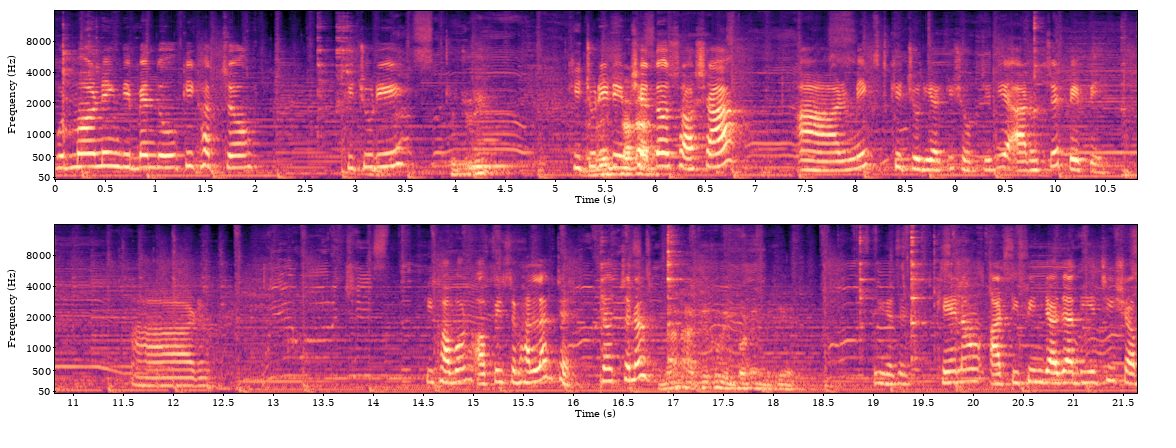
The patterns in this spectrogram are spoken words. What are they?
Good morning Dibyendu. কি খাচ্ছ? খিচুড়ি। খিচুড়ি? খিচুড়ি ডিম সেদ্ধ শশা আর মিক্সড খিচুড়ি আর কি সবজি দিয়ে আর হচ্ছে পেঁপে। আর কি খবর? অফিসে ভালো লাগছে? হচ্ছে না? ঠিক আছে খেয়ে নাও। আর টিফিন যা যা দিয়েছি সব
